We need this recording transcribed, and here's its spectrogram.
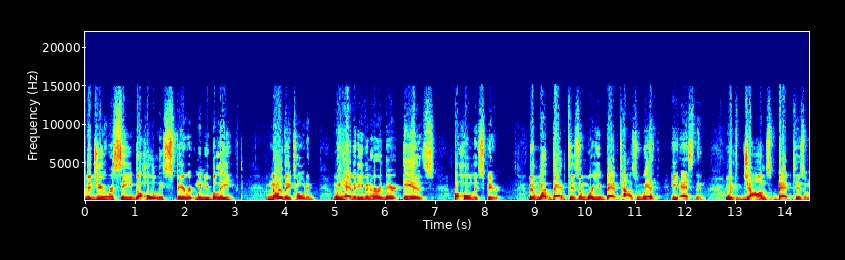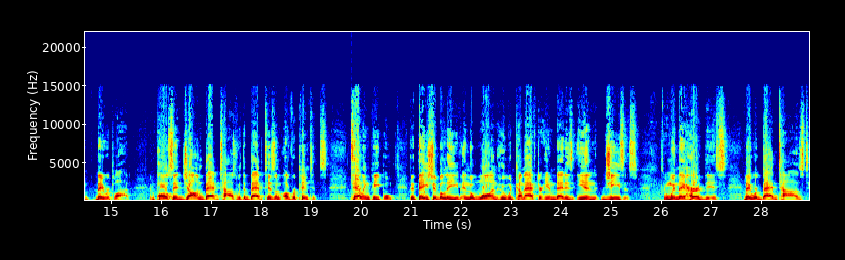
Did you receive the Holy Spirit when you believed? No, they told him. We haven't even heard there is a Holy Spirit. Then what baptism were you baptized with? He asked them. With John's baptism, they replied. And Paul said, John baptized with the baptism of repentance, telling people that they should believe in the one who would come after him, that is, in Jesus. And when they heard this, they were baptized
